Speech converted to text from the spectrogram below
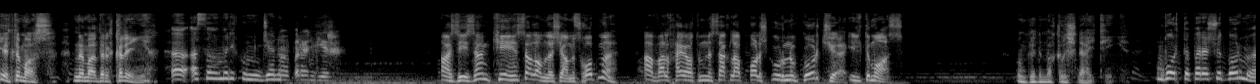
iltimos nimadir qiling Assalomu alaykum janob Ranvir. Azizam, keyin salomlashamiz, xo'pmi? Avval hayotimni saqlab qolishga urinib ko'rchi, iltimos. unga nima qilishni ayting Bortda parashyut bormi?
